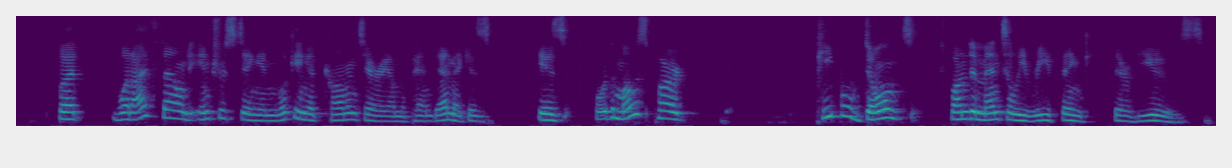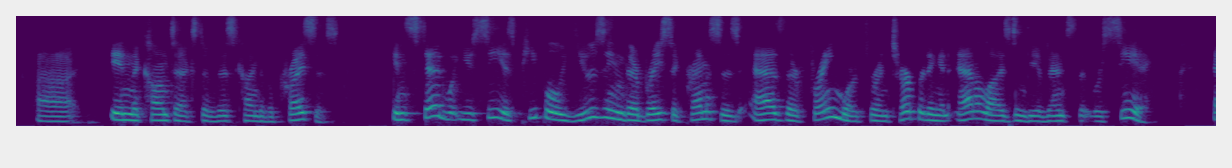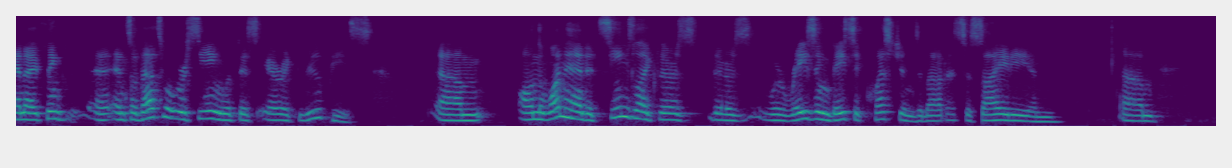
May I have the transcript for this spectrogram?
But what I've found interesting in looking at commentary on the pandemic is is for the most part, people don't fundamentally rethink their views uh, in the context of this kind of a crisis. Instead, what you see is people using their basic premises as their framework for interpreting and analyzing the events that we're seeing. and I think, and so that's what we're seeing with this Eric Liu piece. Um, on the one hand, it seems like there's there's we're raising basic questions about society and um,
